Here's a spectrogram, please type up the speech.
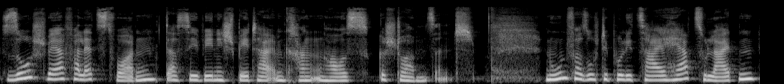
so schwer verletzt worden, dass sie wenig später im Krankenhaus gestorben sind. Nun versucht die Polizei herzuleiten,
